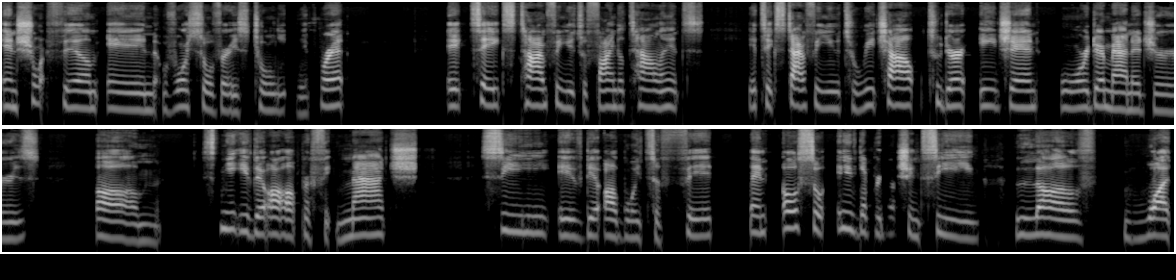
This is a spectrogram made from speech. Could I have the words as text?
and short film and voiceover is totally different. It takes time for you to find the talents. It takes time for you to reach out to their agent or their managers, um, see if they are a perfect match, see if they are going to fit, and also if the production team love what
